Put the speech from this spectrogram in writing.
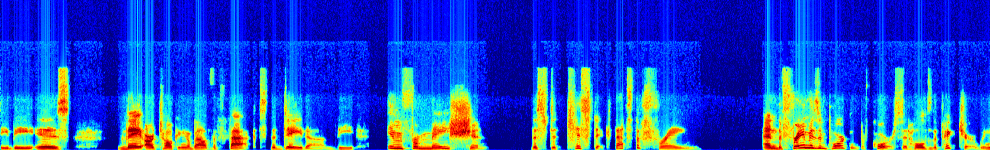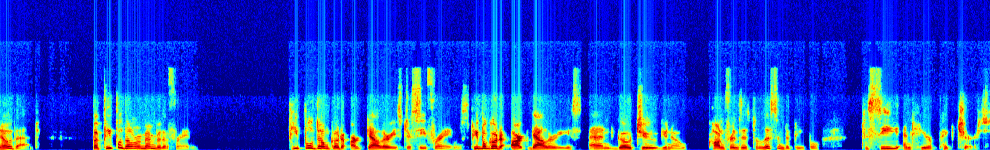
CB, is they are talking about the facts, the data, the information, the statistics. That's the frame. And the frame is important, of course. It holds the picture. We know that. But people don't remember the frame. People don't go to art galleries to see frames. People go to art galleries and go to, you know, conferences to listen to people to see and hear pictures.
